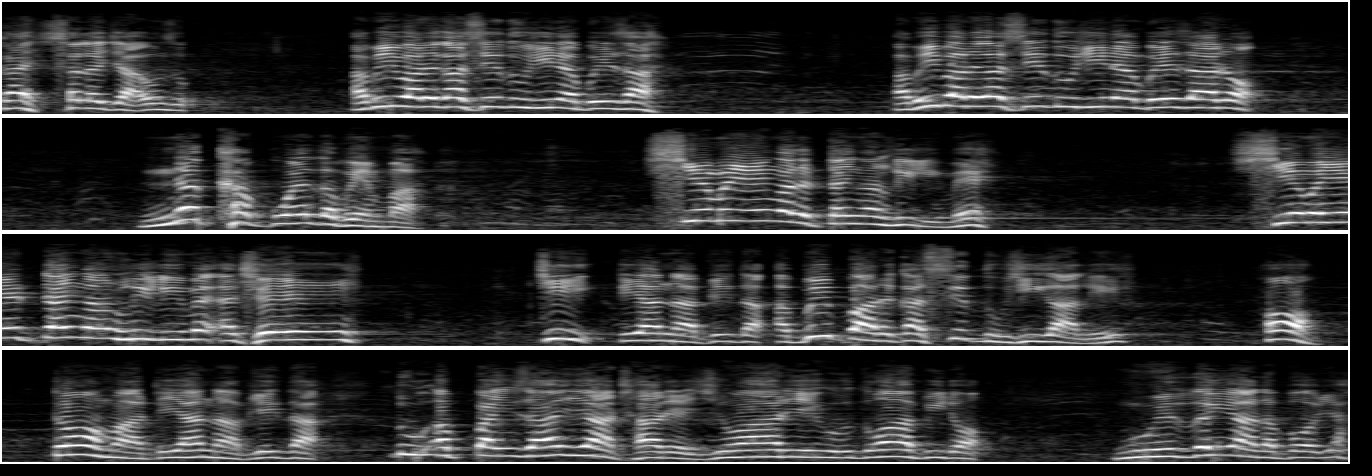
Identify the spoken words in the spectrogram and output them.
ကဲဆက်လိုက်ကြအောင်စို့အဘိဘာရကစေသူကြီးနဲ့ပေးစားအဘိဘာရကစေသူကြီးနဲ့ပေးစားတော့နက်ခတ်ပွဲသဘင်မှာရှင်မင်းကလည်းတိုင်ကန်လှိလိမယ်ရှင်မရင်တိုင်းကလှိလိမဲ့အချိန်ကြည်တရားနာပြိဿအဘိပါရကစစ်သူကြီးကလေဟောတော့မှတရားနာပြိဿသူအပိုင်စားရထားတဲ့ရွာတွေကိုသွားပြီးတော့ ငွေသိမ့်ရတာပေါ့ဗျာ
